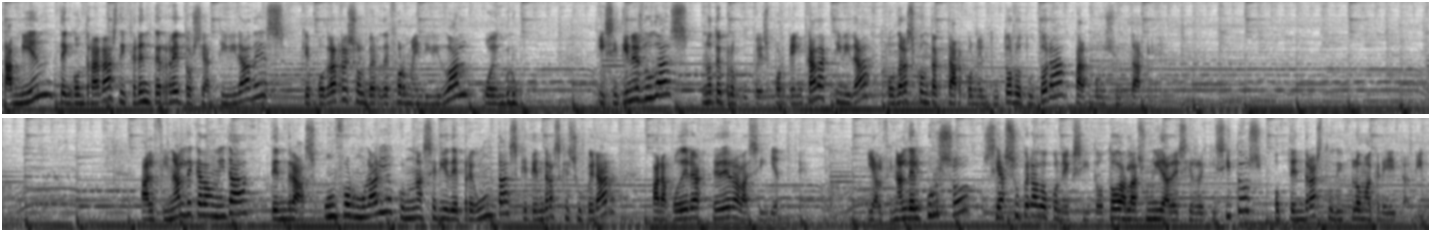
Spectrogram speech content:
También te encontrarás diferentes retos y actividades que podrás resolver de forma individual o en grupo. Y si tienes dudas, no te preocupes, porque en cada actividad podrás contactar con el tutor o tutora para consultarle. Al final de cada unidad tendrás un formulario con una serie de preguntas que tendrás que superar para poder acceder a la siguiente. Y al final del curso, si has superado con éxito todas las unidades y requisitos, obtendrás tu diploma acreditativo.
